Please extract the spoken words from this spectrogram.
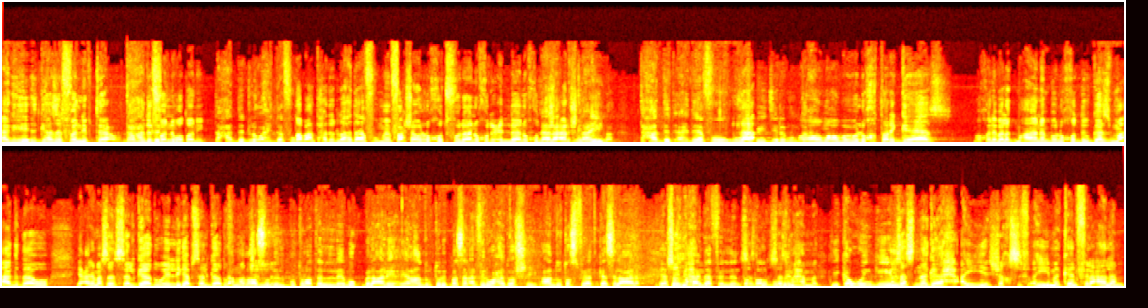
الجهاز الفني بتاعه لو مدير فني وطني. تحدد له أهدافه؟ طبعا تحدد له أهدافه. ما ينفعش أقول له خد فلان وخد علان وخد لا مش لا عارف مين. لعيبة. تحدد أهدافه وهو بيدير ما هو المنتخب ما هو بيقول له اختار الجهاز. ما خلي بالك ما أنا بقول له خد الجهاز معاك ده و... يعني مثلا سلجادو إيه اللي جاب سلجادو في أنا ماتش أقصد ال- البطولات اللي مقبل عليها. يعني عنده بطولة مثلا 2021 عنده تصفيات كأس العالم. يا أستاذ الهدف اللي أنت طالبه منه محمد. يكون جيل أساس نجاح أي شخص في أي مكان في العالم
